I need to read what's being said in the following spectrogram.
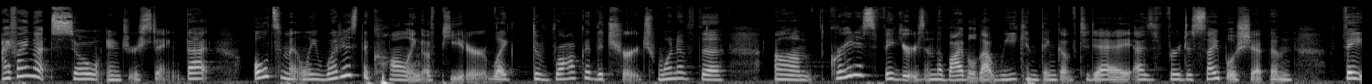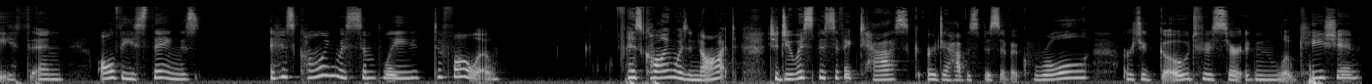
I find that so interesting that ultimately, what is the calling of Peter? Like the rock of the church, one of the um, greatest figures in the Bible that we can think of today as for discipleship and faith and all these things. His calling was simply to follow. His calling was not to do a specific task or to have a specific role or to go to a certain location.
